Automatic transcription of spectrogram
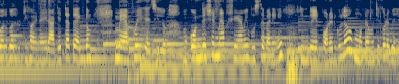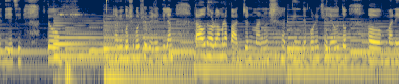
গোল গোল রুটি হয় না। এর আগেরটা তো একদম ম্যাপ হয়ে গেছিল। কোন দেশের ম্যাপ সে আমি বুঝতে পারিনি, কিন্তু এর পরেরগুলো মোটামুটি করে বেলে দিয়েছি। তো আমি বসে বসে বেড়ে দিলাম। তাও ধরো আমরা পাঁচজন মানুষ, তিনটে করে খেলেও তো মানে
